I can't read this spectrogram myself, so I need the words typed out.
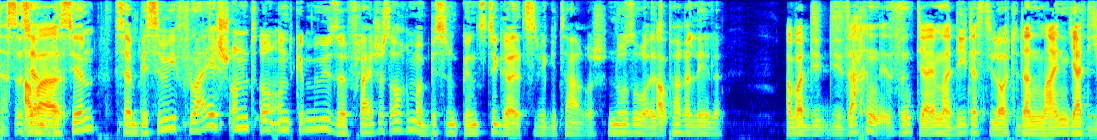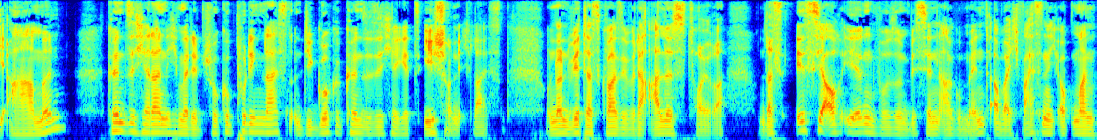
das ist ja Aber- ein bisschen, ist ja ein bisschen wie Fleisch und, und, und Gemüse. Fleisch ist auch immer ein bisschen günstiger als vegetarisch. Nur so als Parallele. Aber die, die Sachen sind ja immer die, dass die Leute dann meinen, ja, die Armen können sich ja dann nicht mehr den Schokopudding leisten und die Gurke können sie sich ja jetzt eh schon nicht leisten. Und dann wird das quasi wieder alles teurer. Und das ist ja auch irgendwo so ein bisschen ein Argument, aber ich weiß nicht, ob man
